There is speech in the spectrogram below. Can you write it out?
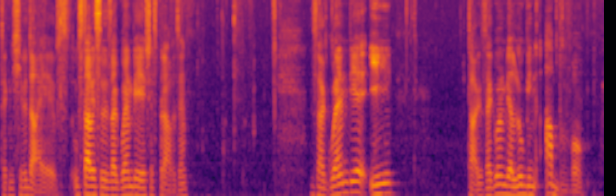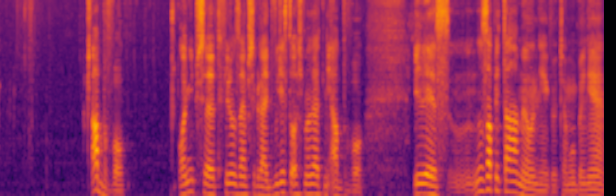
Tak mi się wydaje. Us- Ustawię sobie Zagłębie i jeszcze sprawdzę. Zagłębie i... Tak, Zagłębia Lubin Abwo. Abwo. Oni przed chwilą z nami przegrali. 28-letni Abwo. Ile jest... No zapytamy o niego, czemu by nie.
